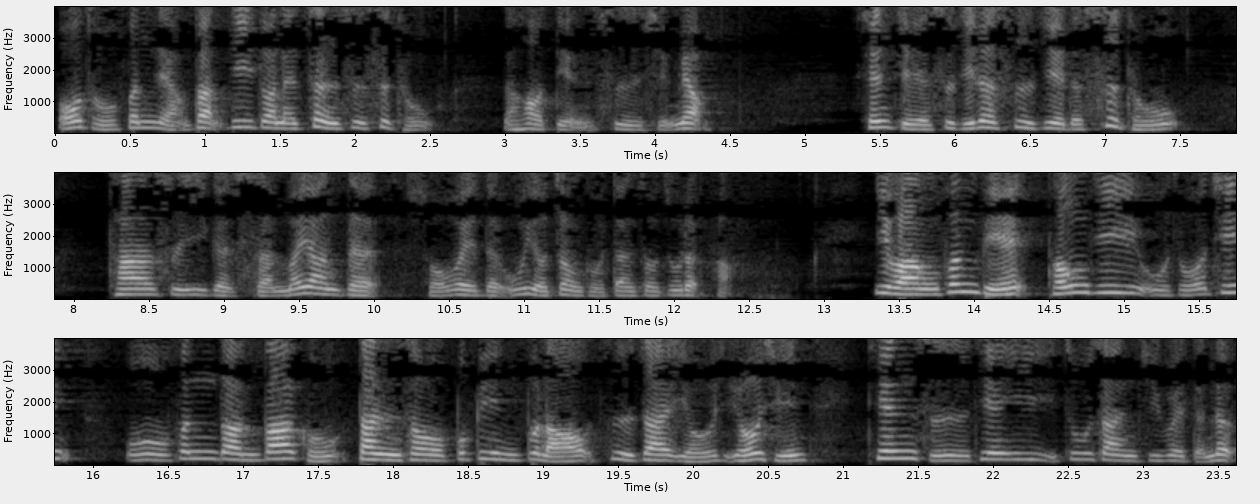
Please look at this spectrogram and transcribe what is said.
佛祖分两段，第一段呢正是仕途，然后点示行妙。先解释极乐世界的仕途，它是一个什么样的所谓的无有众苦，但受诸乐好。一往分别，同机五浊清，无分段八苦，但受不病不老，自在游游行，天时天意，诸善聚会等乐。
